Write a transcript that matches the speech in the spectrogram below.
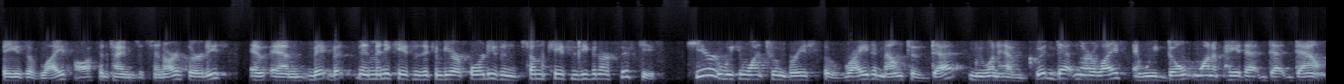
phase of life. Oftentimes, it's in our 30s, and, and but in many cases, it can be our 40s, and some cases, even our 50s. Here, we can want to embrace the right amount of debt. We want to have good debt in our life, and we don't want to pay that debt down.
